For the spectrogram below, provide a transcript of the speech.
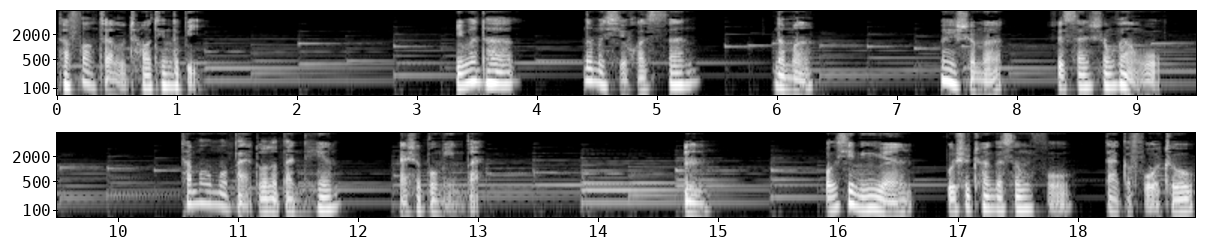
他放下了抄经的笔。”你问他，那么喜欢三，那么为什么是三生万物？他默默百度了半天，还是不明白。嗯，佛系名媛不是穿个僧服、戴个佛珠、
